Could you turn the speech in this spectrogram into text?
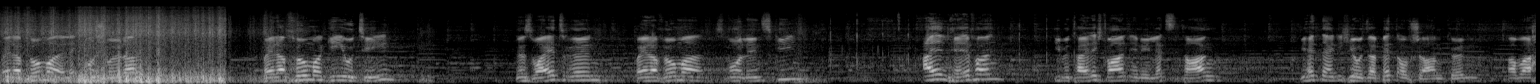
bei der Firma Elektroschröder, bei der Firma GOT, des Weiteren bei der Firma Smolinski, allen Helfern, die beteiligt waren in den letzten Tagen. Wir hätten eigentlich hier unser Bett aufschlagen können, aber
